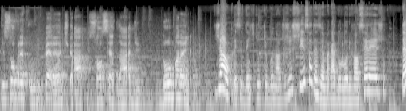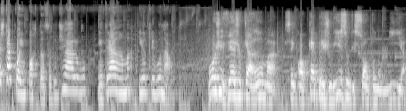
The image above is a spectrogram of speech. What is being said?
e, sobretudo, perante a sociedade do Maranhão. Já o presidente do Tribunal de Justiça, desembargador Lorival Cerejo, destacou a importância do diálogo entre a AMA e o tribunal. Hoje vejo que a AMA, sem qualquer prejuízo de sua autonomia,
